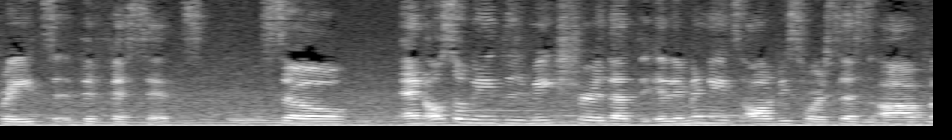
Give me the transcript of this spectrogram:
rate deficit. So, and also we need to make sure that it eliminates all resources of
